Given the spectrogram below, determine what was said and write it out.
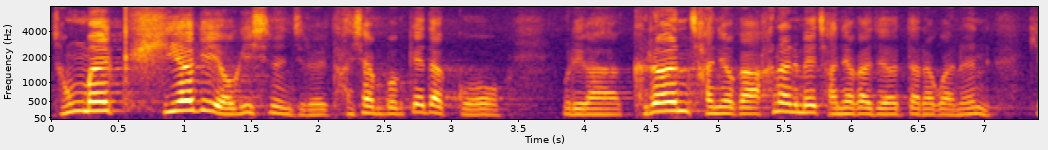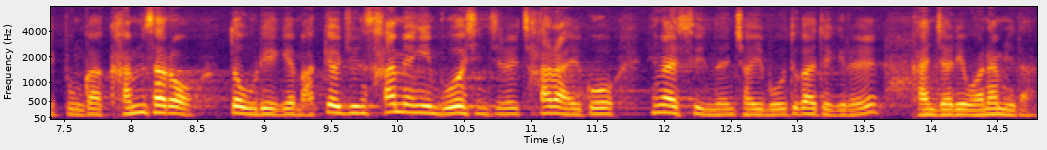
정말 귀하게 여기시는지를 다시 한번 깨닫고 우리가 그러한 자녀가 하나님의 자녀가 되었다라고 하는 기쁨과 감사로 또 우리에게 맡겨준 사명이 무엇인지를 잘 알고 행할 수 있는 저희 모두가 되기를 간절히 원합니다.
